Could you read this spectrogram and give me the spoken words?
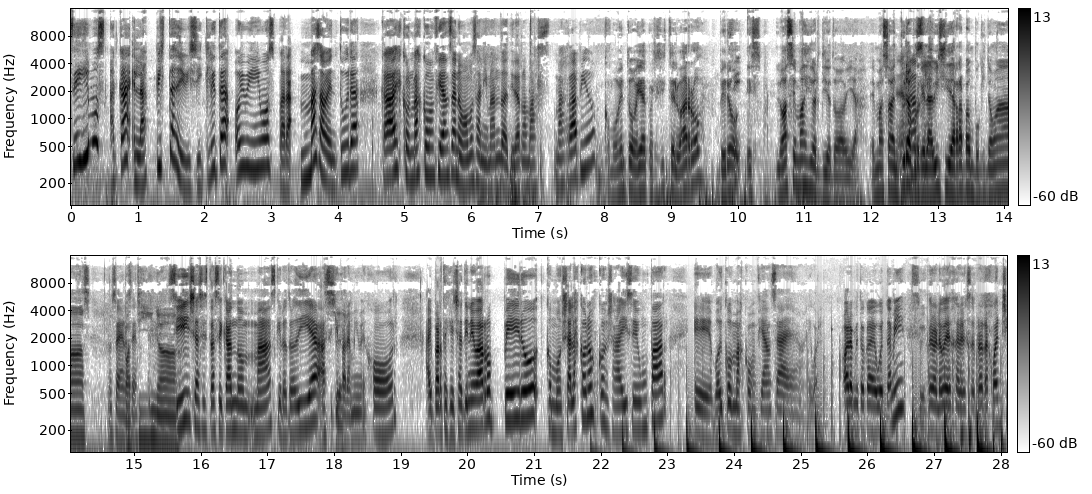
Seguimos acá en las pistas de bicicleta. Hoy vinimos para más aventura. Cada vez con más confianza nos vamos animando a tirarnos más, más rápido. Como ven todavía persiste el barro, pero Sí. es, lo hace más divertido todavía. Es más aventura No porque sé. la bici derrapa un poquito más, No sé, no sé. patina. Sí, ya se está secando más que el otro día, así que para mí mejor. Hay partes que ya tiene barro, pero como ya las conozco, ya hice un par, eh, voy con más confianza. eh, y bueno, ahora me toca de vuelta a mí, Sí. pero le voy a dejar el celular a Juanchi,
